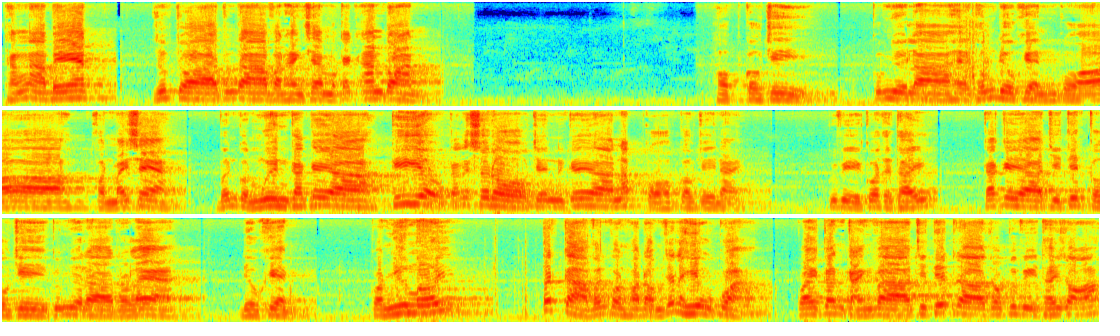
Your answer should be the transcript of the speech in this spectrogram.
thắng ABS giúp cho chúng ta vận hành xe một cách an toàn. Hộp cầu trì cũng như là hệ thống điều khiển của à, phần máy xe vẫn còn nguyên các cái à, ký hiệu các cái sơ đồ trên cái à, nắp của hộp cầu trì này quý vị có thể thấy các cái à, chi tiết cầu trì cũng như là rle điều khiển. Còn như mới, tất cả vẫn còn hoạt động rất là hiệu quả. Quay cận cảnh và chi tiết à, cho quý vị thấy rõ.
